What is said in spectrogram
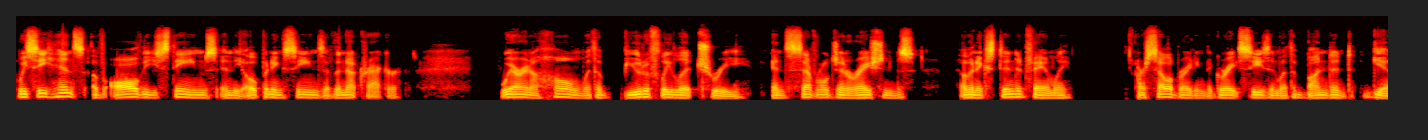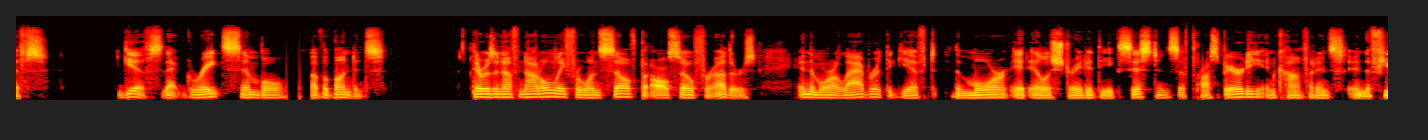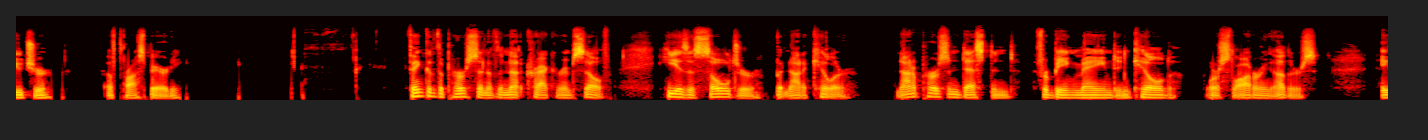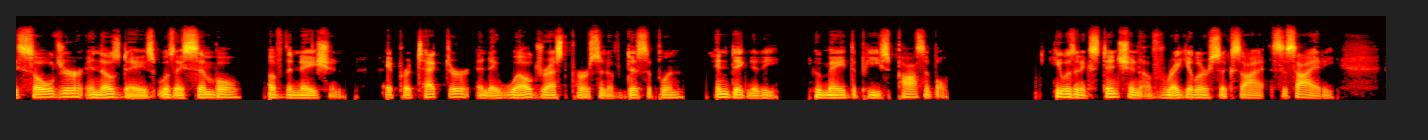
We see hints of all these themes in the opening scenes of The Nutcracker. We are in a home with a beautifully lit tree, and several generations of an extended family are celebrating the great season with abundant gifts. Gifts, that great symbol of abundance. There was enough not only for oneself, but also for others. And the more elaborate the gift, the more it illustrated the existence of prosperity and confidence in the future of prosperity. Think of the person of the Nutcracker himself. He is a soldier, but not a killer, not a person destined for being maimed and killed or slaughtering others. A soldier in those days was a symbol of the nation, a protector and a well dressed person of discipline and dignity who made the peace possible. He was an extension of regular society,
